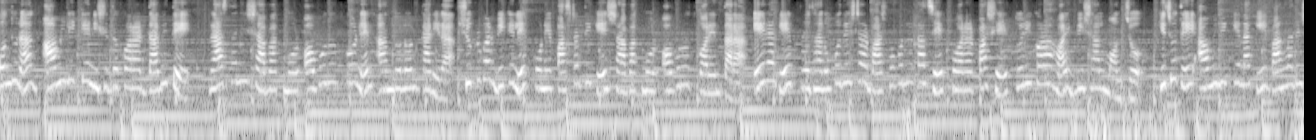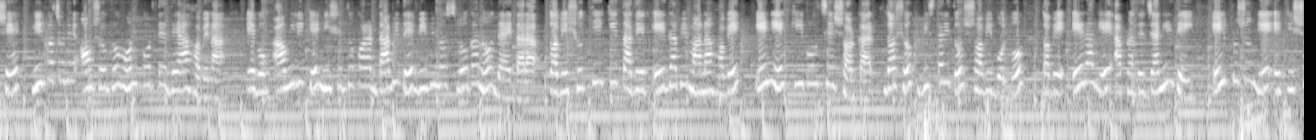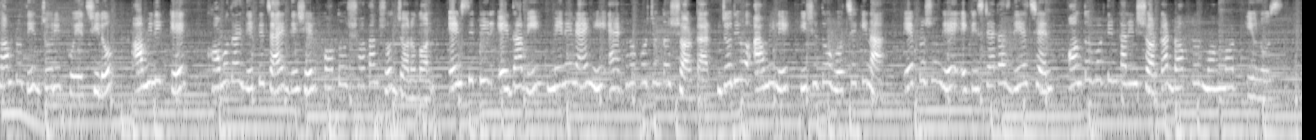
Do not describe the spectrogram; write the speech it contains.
বন্ধুরা, আওয়ামী লীগকে নিষিদ্ধ করার দাবিতে রাজধানীর শাহবাগ মোড় অবরোধ করলেন আন্দোলনকারীরা। শুক্রবার বিকেলে পৌনে পাঁচটার দিকে শাহবাগ মোড় অবরোধ করেন তারা। এর আগে প্রধান উপদেষ্টার বাসভবনের কাছে ফোয়ারার পাশে তৈরি করা হয় বিশাল মঞ্চ। কিছুতেই আওয়ামী লীগকে নাকি বাংলাদেশে নির্বাচনে অংশগ্রহণ করতে দেয়া হবে না। এবং আওয়ামী লীগকে নিষিদ্ধ করার দাবিতে বিভিন্ন স্লোগানও দেয় তারা। তবে সত্যি কি তাদের এই দাবি মানা হবে, এ নিয়ে কি বলছে সরকার? দর্শক, বিস্তারিত সবই বলব। তবে এর আগে আপনাদের জানিয়ে দেই, এই প্রসঙ্গে একটি সম্প্রতি জরিপ হয়েছিল, আওয়ামী লীগকে ক্ষমতায় দেখতে চায় দেশের কত শতাংশ জনগণ। এনসিপির এই দাবি মেনে নেয়নি এখনও পর্যন্ত সরকার। যদিও আওয়ামী লীগ নিষিদ্ধ হচ্ছে কিনা এ প্রসঙ্গে একটি স্ট্যাটাস দিয়েছেন অন্তর্বর্তীকালীন সরকার ডক্টর মোহাম্মদ ইউনুস।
